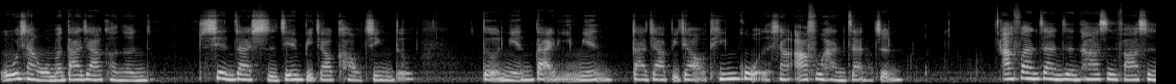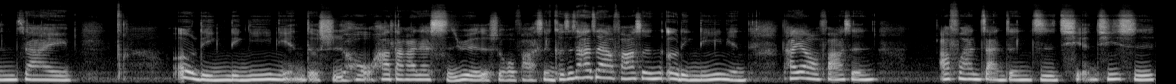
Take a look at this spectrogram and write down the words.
我想我们大家可能现在时间比较靠近的的年代里面，大家比较听过的，像阿富汗战争。阿富汗战争它是发生在二零零一年的时候，它大概在十月的时候发生。可是它在要发生二零零一年，它要发生阿富汗战争之前，其实。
